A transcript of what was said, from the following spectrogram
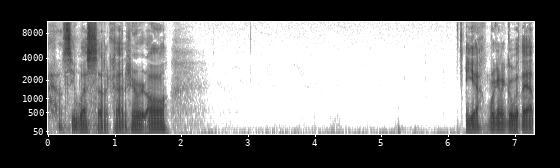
I don't see West Seneca in here at all. Yeah, we're gonna go with that.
